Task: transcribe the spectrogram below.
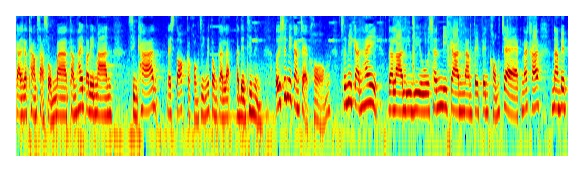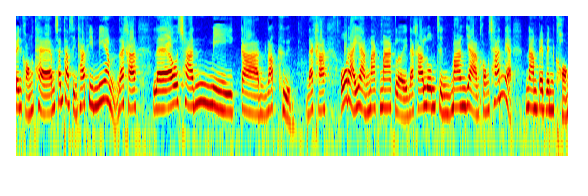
การกระทำสะสมมาทำให้ปริมาณสินค้าในสต็อกกับของจริงไม่ตรงกันละประเด็นที่หนึ่งเอ้ยฉันมีการแจกของ ฉันมีการให้ดารารีวิว ฉันมีการนำไปเป็นของแจกนะคะนำไปเป็นของแถม ฉันทำสินค้าพรีเมียมนะคะ แล้วฉันมีการรับคืนนะคะ โอ้หลายอย่างมาก ๆ เลยนะคะ รวมถึงบางอย่างของฉันเนี่ยนำไปเป็นของ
